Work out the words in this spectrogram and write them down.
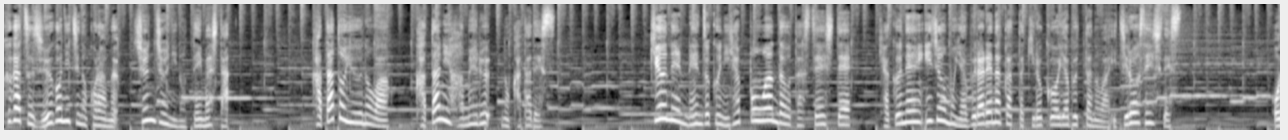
9月15日のコラム「春秋」に載っていました。型というのは型にはめるの型です。9年連続200本安打を達成して100年以上も破られなかった記録を破ったのはイチロー選手です。同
